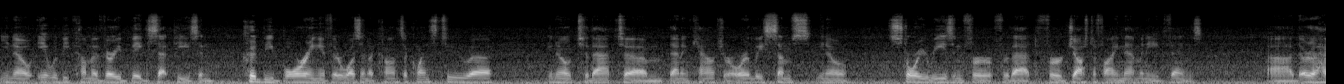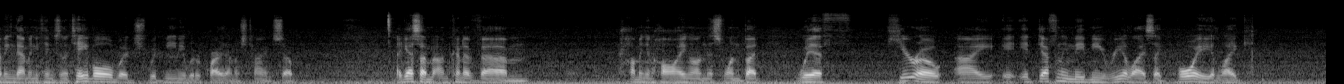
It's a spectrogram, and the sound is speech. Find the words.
you know it would become a very big set piece and could be boring if there wasn't a consequence to uh, you know to that um, that encounter, or at least some you know story reason for for that for justifying that many things. Uh, or having that many things on the table, which would mean it would require that much time. So, I guess I'm, I'm kind of um, humming and hawing on this one, but with Hero, I it, it definitely made me realize, like, boy, like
